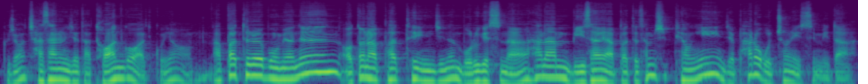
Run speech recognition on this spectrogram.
그죠? 자산은 이제 다 더한 것 같고요. 아파트를 보면은 어떤 아파트인지는 모르겠으나 하남 미사의 아파트 30평이 이제 8억 5천이 있습니다.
